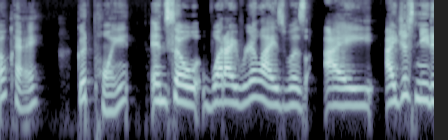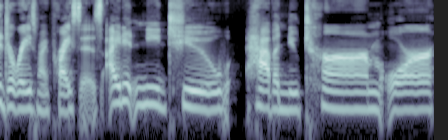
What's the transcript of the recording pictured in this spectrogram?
okay, good point. And so what I realized was I I just needed to raise my prices. I didn't need to have a new term or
